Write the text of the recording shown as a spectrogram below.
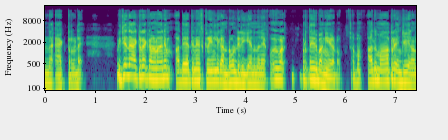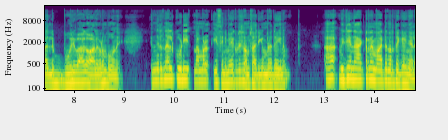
എന്ന ആക്ടറുടെ വിജയ് എന്ന ആക്ടറെ കാണാനും അദ്ദേഹത്തിനെ സ്ക്രീനിൽ കണ്ടുകൊണ്ടിരിക്കാനും തന്നെ ഒരു പ്രത്യേക ഒരു ഭംഗിയാണ് കേട്ടോ. അപ്പം അത് മാത്രം എൻജോയ് ചെയ്യാനാണ് ഇതിൽ ഭൂരിഭാഗം ആളുകളും പോകുന്നത്. എന്നിരുന്നാൽ കൂടി നമ്മൾ ഈ സിനിമയെക്കുറിച്ച് സംസാരിക്കുമ്പോഴത്തേക്കിനും ആ വിജയ് എന്ന ആക്ടറിനെ മാറ്റി നിർത്തി കഴിഞ്ഞാൽ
